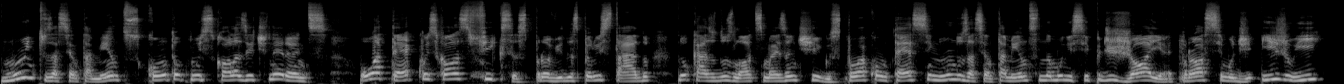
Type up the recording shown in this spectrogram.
muitos assentamentos contam com escolas itinerantes ou até com escolas fixas providas pelo Estado, no caso dos lotes mais antigos, como acontece em um dos assentamentos no município de Joia, próximo de Ijuí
